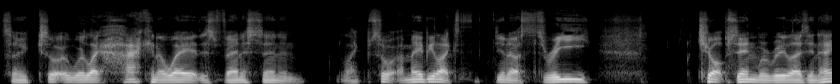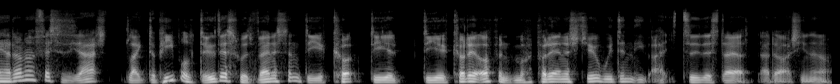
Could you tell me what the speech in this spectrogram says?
So sort of we're like hacking away at this venison and like sort of maybe like you know three chops in, we're realizing, hey, I don't know if this is that. Like, do people do this with venison? Do you cut? Do you do you cut it up and put it in a stew? We didn't. Even, to this day, I, I don't actually know.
